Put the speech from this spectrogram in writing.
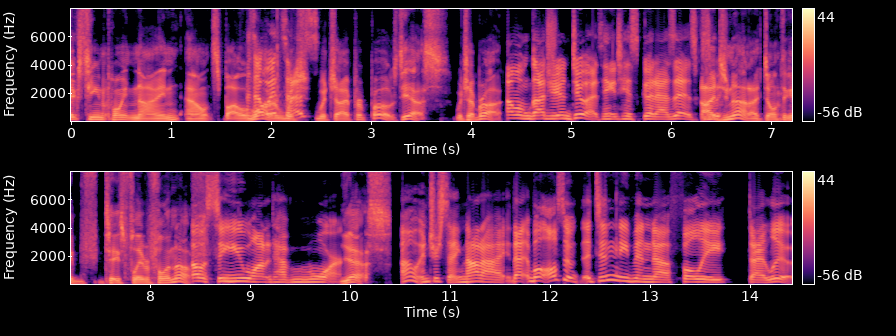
16.9 ounce bottle of water, which, which I proposed. Yes, which I brought. Oh, I'm glad you didn't do it. I think it tastes good as is. I we- do not. I don't think it f- tastes flavorful enough. Oh, so you wanted to have more? yes. Oh, interesting. Not I. That well, also it didn't even uh, fully dilute.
